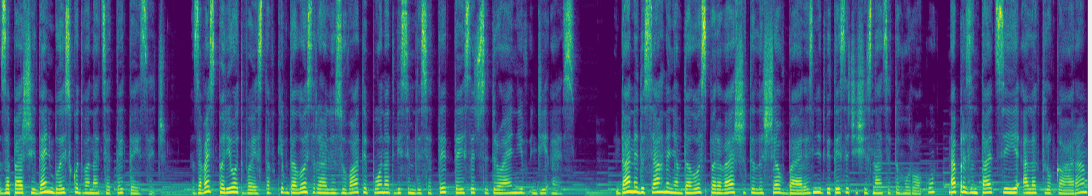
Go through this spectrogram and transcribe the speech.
За перший день близько 12 тисяч. За весь період виставки вдалося реалізувати понад 80 тисяч Citroenів DS. Дане досягнення вдалося перевершити лише в березні 2016 року на презентації електрокара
